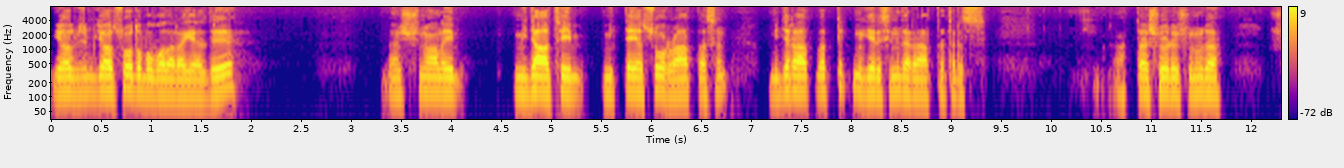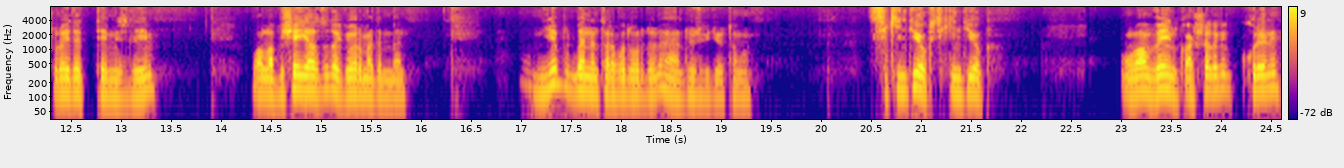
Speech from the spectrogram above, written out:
Ya bizim Yasuo da babalara geldi. Ben şunu alayım. Mid'e atayım. Mid'de Yasuo rahatlasın. Mid'e rahatlattık mı gerisini de rahatlatırız. Hatta şöyle şunu da şurayı da temizleyeyim. Valla bir şey yazdı da görmedim ben. Niye bu benden tarafa doğru döndü? Ha düz gidiyor tamam. Sikinti yok, sikinti yok. Ulan Wayne aşağıdaki kuleni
